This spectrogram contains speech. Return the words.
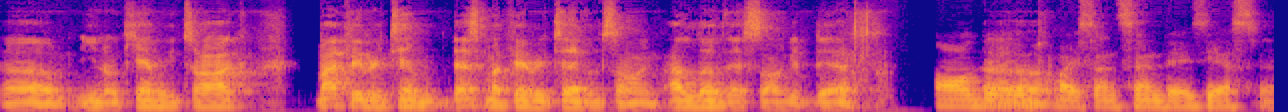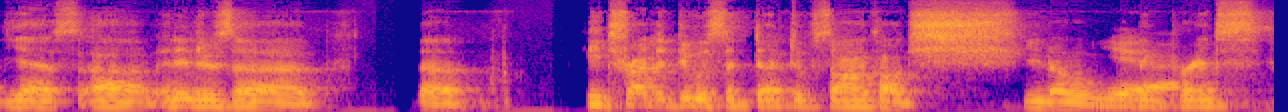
Um, you know, Can We Talk? My favorite Tim. That's my favorite Tevin song. I love that song to death. All day and Uh, twice on Sundays. Yes, sir. Yes. Um, and then there's a the he tried to do a seductive song called Shh. You know, Yeah. Big Prince.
